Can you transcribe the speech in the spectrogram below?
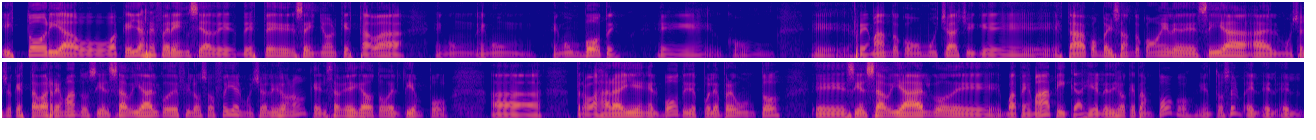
historia o aquella referencia de, este señor que estaba en un, en un, en un bote eh, con, eh, remando con un muchacho y que estaba conversando con él le decía al muchacho que estaba remando si él sabía algo de filosofía. El muchacho le dijo no, que él se había llegado todo el tiempo a trabajar ahí en el bote y después le preguntó eh, si él sabía algo de matemáticas y él le dijo que tampoco. Y entonces el,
